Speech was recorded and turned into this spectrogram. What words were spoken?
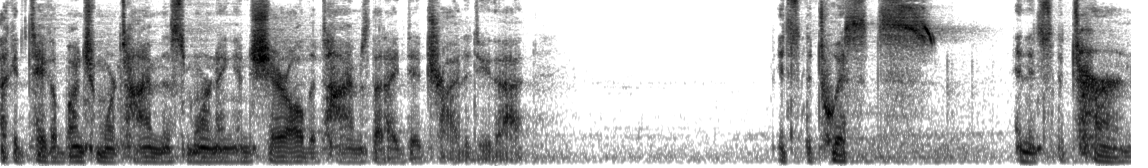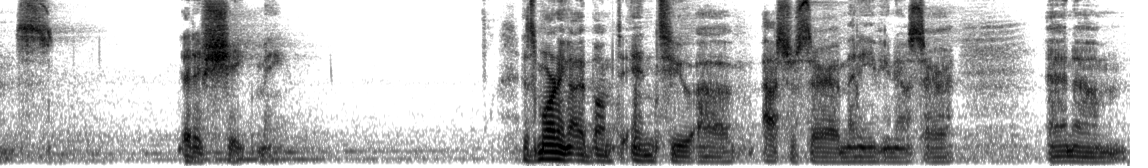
I could take a bunch more time this morning and share all the times that I did try to do that. It's the twists and it's the turns that have shaped me. This morning, I bumped into uh, Pastor Sarah. Many of you know Sarah. And um,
